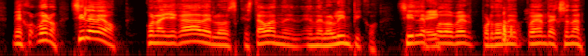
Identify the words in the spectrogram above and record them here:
mejor. Bueno, sí le veo con la llegada de los que estaban en, el Olímpico. Sí le puedo ver por dónde pueden reaccionar.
